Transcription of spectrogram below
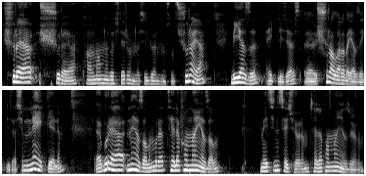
Şuraya şuraya parmağımla gösteriyorum da siz görmüyorsunuz. Şuraya bir yazı ekleyeceğiz. Ee, şuralara da yazı ekleyeceğiz. Şimdi ne ekleyelim? Ee, buraya ne yazalım? Buraya telefondan yazalım. Metini seçiyorum. Telefondan yazıyorum.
